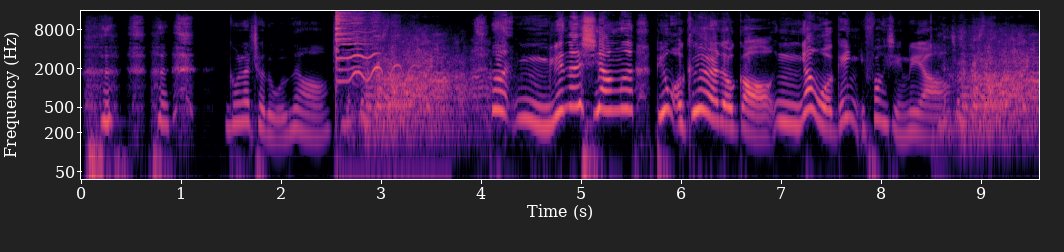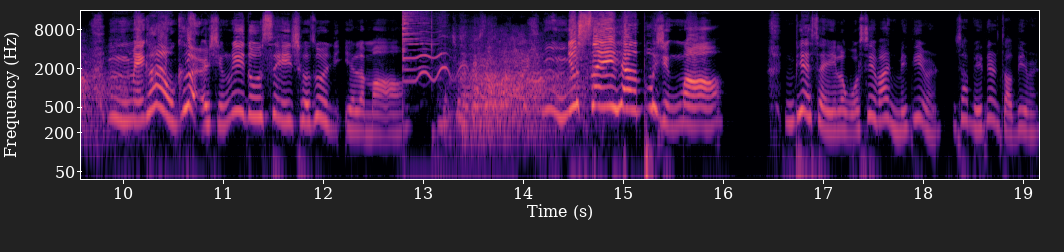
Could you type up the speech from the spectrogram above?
你跟我俩扯犊子呢哦？嗯，你的那箱子比我个儿都高，你让我给你放行李啊？你没看我个儿行李都塞车座底下了吗？你就塞一下子不行吗？你别塞了，我塞完你没地方，你上别地方找地方。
